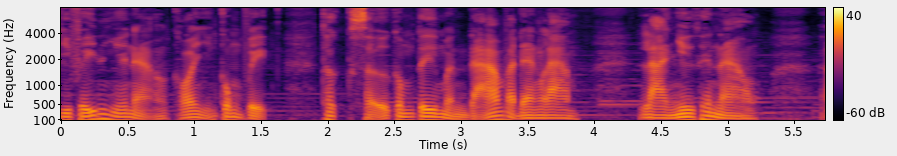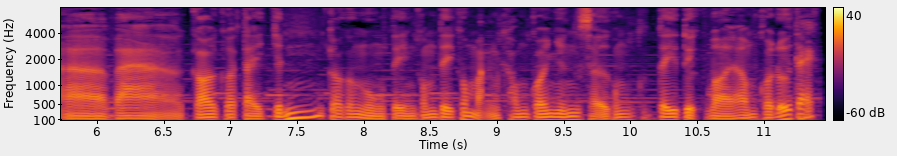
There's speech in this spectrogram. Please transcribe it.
chi phí nó như thế nào coi những công việc thực sự công ty mình đã và đang làm là như thế nào à, và coi coi tài chính coi coi nguồn tiền công ty có mạnh không coi những sự công ty tuyệt vời không coi đối tác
